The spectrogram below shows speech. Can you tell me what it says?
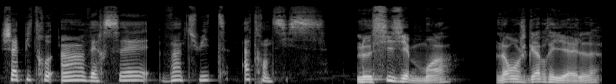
chapitre 1, versets 28 à 36. Le sixième mois, l'ange Gabriel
